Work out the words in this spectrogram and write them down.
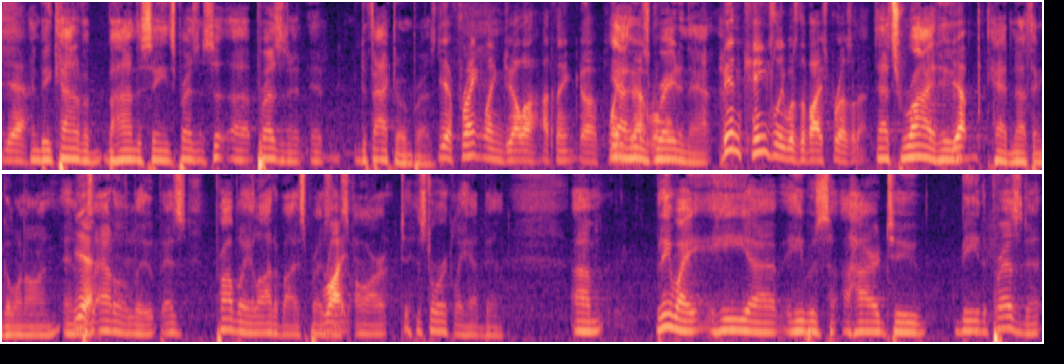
Yeah. and be kind of a behind-the-scenes president, uh, president, uh, de facto president. Yeah, Frank Langella, I think, uh, played Yeah, he was role. great in that. Ben Kingsley was the vice president. That's right. Who Yep. had nothing going on and was out of the loop, as probably a lot of vice presidents Right. are to, historically have been. Um, but anyway, he uh, he was hired to be the president,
